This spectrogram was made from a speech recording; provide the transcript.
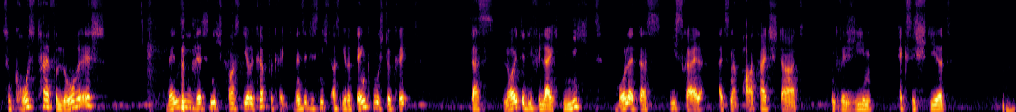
zum Großteil verloren ist, wenn sie das nicht aus ihre Köpfe kriegt, wenn sie das nicht aus ihre Denkmuster kriegt, dass Leute, die vielleicht nicht wollen, dass Israel als ein Apartheidstaat und Regime existiert, mhm.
